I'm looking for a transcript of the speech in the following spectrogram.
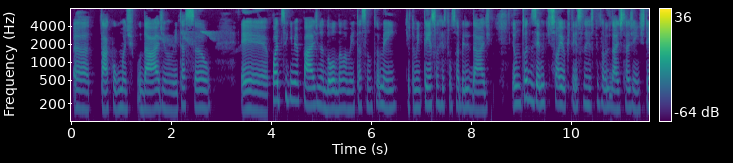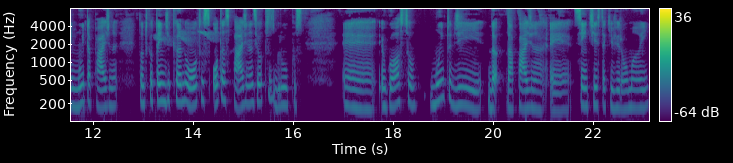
está uh, com alguma dificuldade em amamentação. É, pode seguir minha página do da amamentação também, que eu também tenho essa responsabilidade. Eu não estou dizendo que só eu que tenho essa responsabilidade, tá, gente? Tem muita página tanto que eu estou indicando outros, outras páginas e outros grupos. É, eu gosto muito de, da, da página é, Cientista que Virou Mãe,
